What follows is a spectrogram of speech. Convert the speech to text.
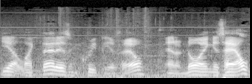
Yeah, like that isn't creepy as hell, and annoying as hell.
